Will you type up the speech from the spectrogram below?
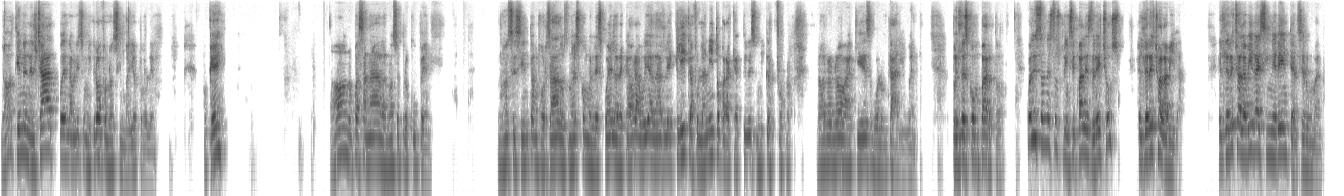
¿No? Tienen el chat, pueden abrir su micrófono sin mayor problema. ¿Ok? No, no pasa nada, no se preocupen. No se sientan forzados, no es como en la escuela de que ahora voy a darle clic a fulanito para que active su micrófono. No, no, no, aquí es voluntario. Bueno, pues les comparto. ¿Cuáles son estos principales derechos? El derecho a la vida. El derecho a la vida es inherente al ser humano.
